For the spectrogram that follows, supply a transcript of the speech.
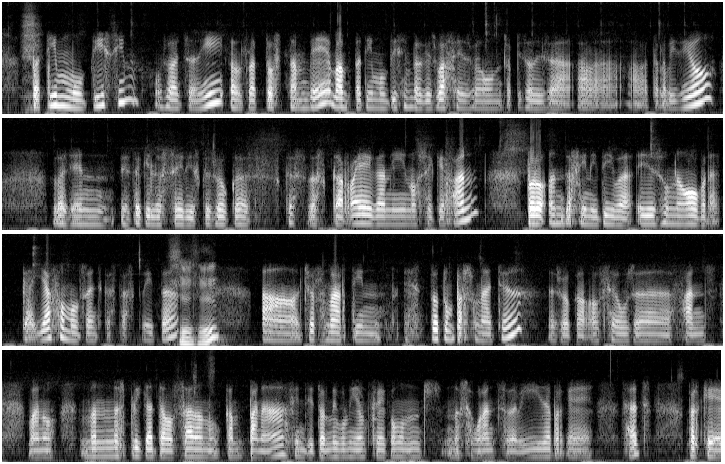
patim moltíssim, us ho haig de dir, els lectors també van patir moltíssim perquè es va fer es veu uns episodis a, a, a la televisió, la gent és d'aquelles sèries que es veu que es, que es descarreguen i no sé què fan, però en definitiva és una obra que ja fa molts anys que està escrita, Mhm. El George Martin és tot un personatge, es veu que els seus eh, fans bueno, m'han explicat d'alçada en un campanar, fins i tot li volien fer com uns, una assegurança de vida, perquè, saps? Perquè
